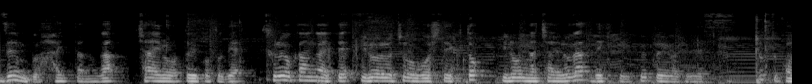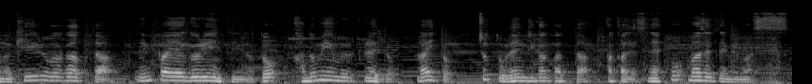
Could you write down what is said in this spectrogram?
全部入ったのが茶色ということでそれを考えていろいろ調合していくといろんな茶色ができていくというわけです。ちょっとこの黄色がかったエンパイアグリーンというのとカドミウムレッドライトちょっとオレンジがかった赤ですね。を混ぜてみます。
